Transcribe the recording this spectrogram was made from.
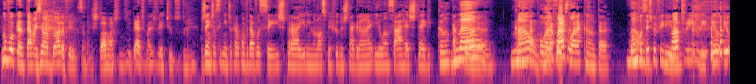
Não vou cantar, mas eu adoro a Feira de São Cristóvão, acho um dos lugares mais divertidos do Rio. Gente, é o seguinte, eu quero convidar vocês para irem no nosso perfil do Instagram e lançar a hashtag Canta Cora. Não, Canta não, Cora não ou faça. Cora Canta. Como Não, vocês preferirem. Not really. Eu, eu,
